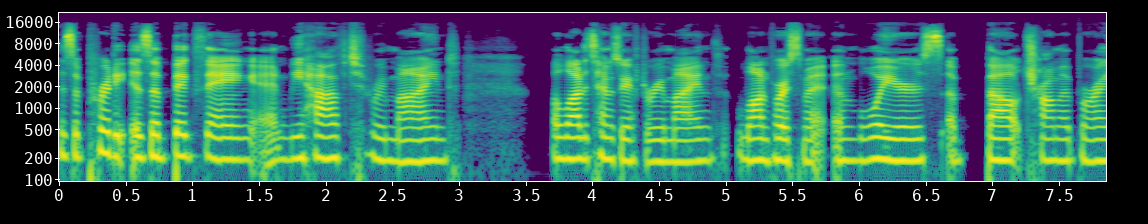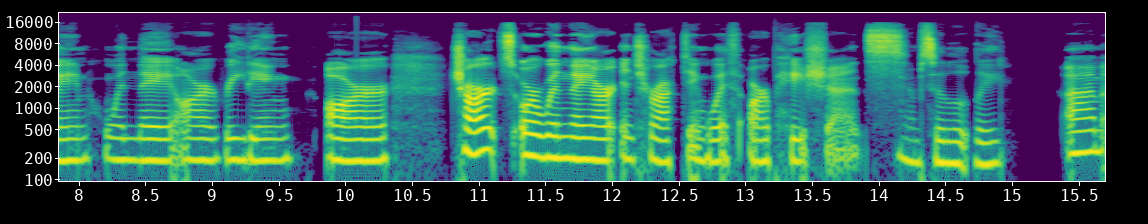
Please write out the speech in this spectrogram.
is a pretty is a big thing, and we have to remind. A lot of times, we have to remind law enforcement and lawyers about trauma brain when they are reading our charts or when they are interacting with our patients. Absolutely. Um,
